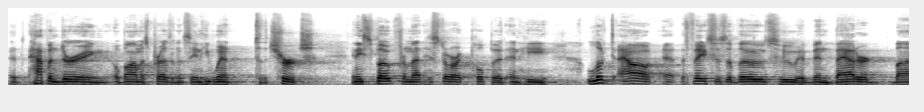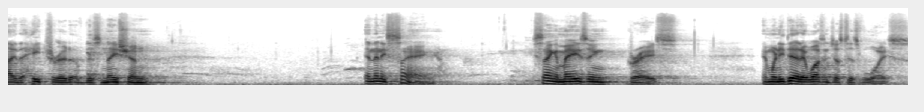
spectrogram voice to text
It happened during Obama's presidency, and he went to the church and he spoke from that historic pulpit and he looked out at the faces of those who have been battered by the hatred of this nation. And then he sang. He sang Amazing Grace. And when he did, it wasn't just his voice.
